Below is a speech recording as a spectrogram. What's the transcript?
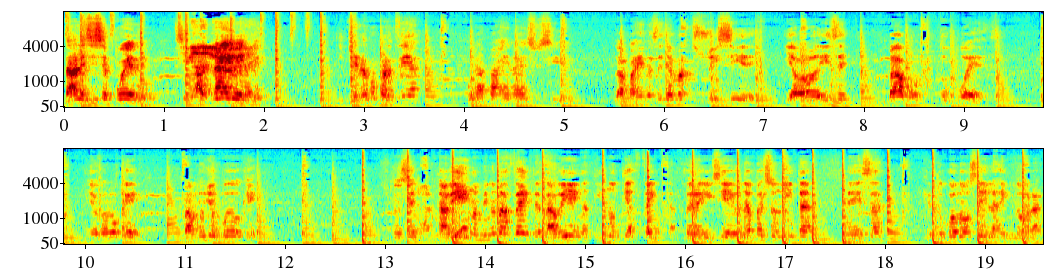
dale si se puede, Sigue atrévete. ¿Y quién lo compartía? Una página de suicidio. La página se llama Suicide y abajo dice, vamos, tú puedes. Yo como que, vamos, yo puedo qué. Entonces, está bien, a mí no me afecta, está bien, a ti no te afecta. Pero ahí si hay una personita de esas que tú conoces y las ignoras,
